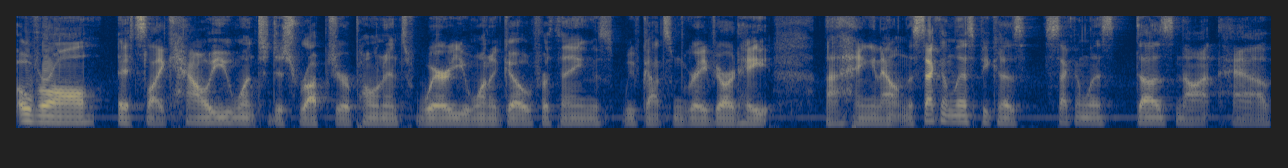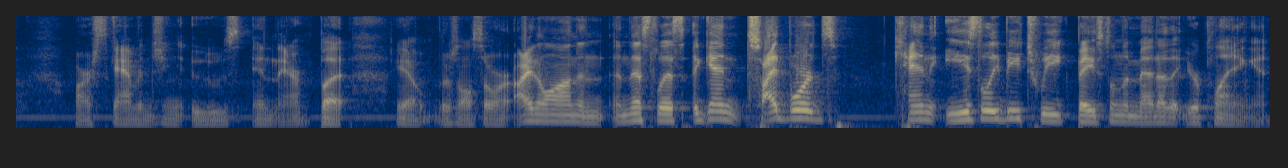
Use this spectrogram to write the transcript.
overall, it's like how you want to disrupt your opponents, where you want to go for things. We've got some graveyard hate uh, hanging out in the second list because second list does not have our scavenging ooze in there. But you know, there's also our Eidolon and in, in this list. Again, sideboards can easily be tweaked based on the meta that you're playing in.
